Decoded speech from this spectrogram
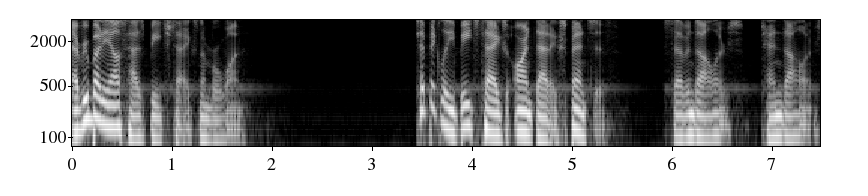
everybody else has beach tags, number one. Typically, beach tags aren't that expensive $7, $10.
